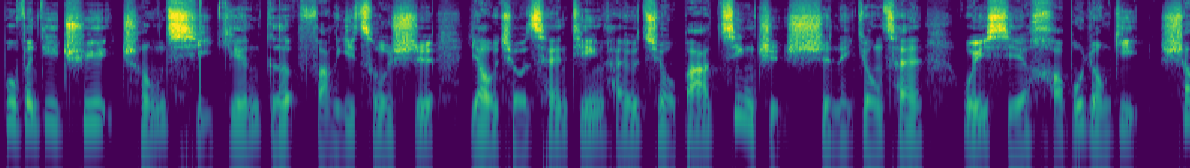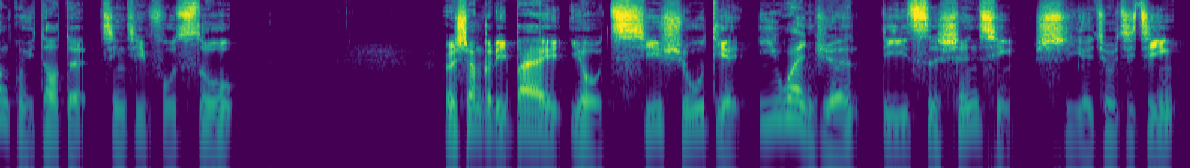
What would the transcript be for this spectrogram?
部分地区。重启严格防疫措施，要求餐厅还有酒吧禁止室内用餐，威胁好不容易上轨道的经济复苏。而上个礼拜有七十五点一万人第一次申请失业救济金。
